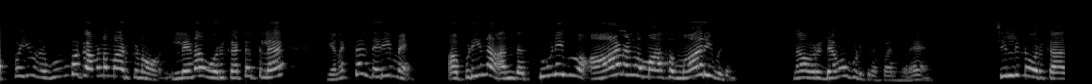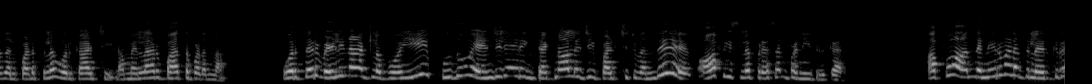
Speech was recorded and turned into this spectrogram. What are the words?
அப்பையும் ரொம்ப கவனமா இருக்கணும். இல்லைன்னா ஒரு கட்டத்துல எனக்கு தான் தெரியுமே அப்படின்னு அந்த துணிவு ஆணவமாக மாறிவிடும். நான் ஒரு டெமோ கொடுக்குறேன் பாருங்களேன். சில்லுன்னு ஒரு காதல் படத்துல ஒரு காட்சி. நம்ம எல்லாரும் பார்த்த படம் தான். ஒருத்தர் வெளிநாட்டுல போய் புது என்ஜினியரிங் டெக்னாலஜி படிச்சுட்டு வந்து ஆபீஸ்ல பிரசன்ட் பண்ணிட்டு இருக்காரு. அப்போ அந்த நிறுவனத்துல இருக்கிற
